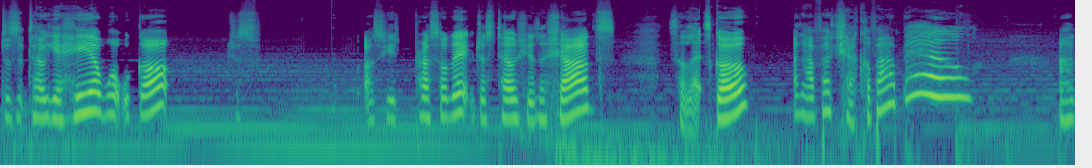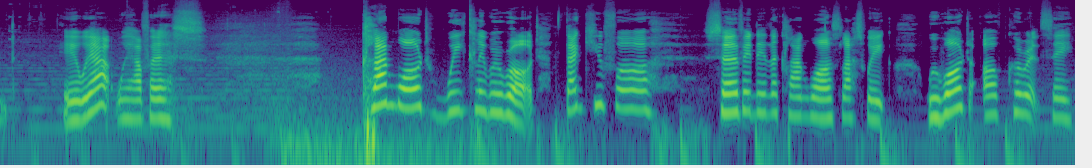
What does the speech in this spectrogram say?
Doesn't tell you here what we got, just as you press on it, it just tells you the shards. So let's go and have a check of our mail. And here we are. We have a Clan Ward weekly reward. Thank you for serving in the Clan Wars last week. Reward of currency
